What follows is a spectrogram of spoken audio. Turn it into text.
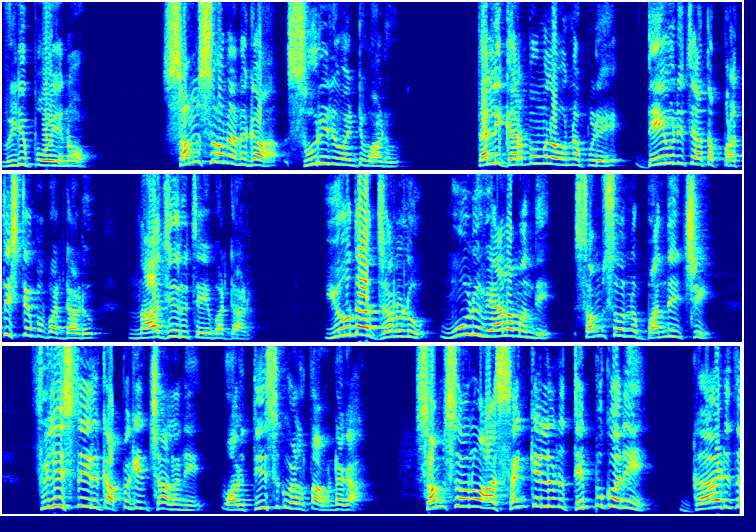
విడిపోయెను. సంసోన్ అనగా సూర్యుని వంటి వాడు. తల్లి గర్భంలో ఉన్నప్పుడే దేవుని చేత ప్రతిష్ఠింపబడ్డాడు నాజీరు చేయబడ్డాడు. యూదా జనులు మూడు వేల మంది సంసోన్ను బంధించి ఫిలిస్తీన్లకు అప్పగించాలని వారు తీసుకువెళతా ఉండగా సంసోను ఆ సంఖ్యలను తెంపుకొని గాడిద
